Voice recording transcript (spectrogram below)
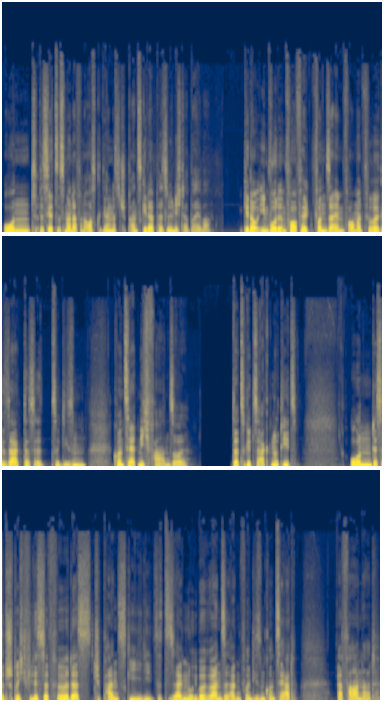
und bis jetzt ist man davon ausgegangen, dass Czepanski da persönlich dabei war. Genau, ihm wurde im Vorfeld von seinem V-Mann-Führer gesagt, dass er zu diesem Konzert nicht fahren soll. Dazu gibt es eine Aktennotiz. Und deshalb spricht vieles dafür, dass Czepanski sozusagen nur über Hörensagen von diesem Konzert erfahren hat.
